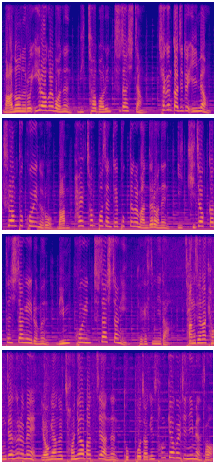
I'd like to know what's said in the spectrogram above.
만 원으로 1억을 버는 미쳐버린 투자 시장, 최근까지도 일명 트럼프 코인으로 18,000%의 폭등을 만들어낸 이 기적 같은 시장의 이름은 밈코인 투자 시장이 되겠습니다. 장세나 경제 흐름에 영향을 전혀 받지 않는 독보적인 성격을 지니면서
